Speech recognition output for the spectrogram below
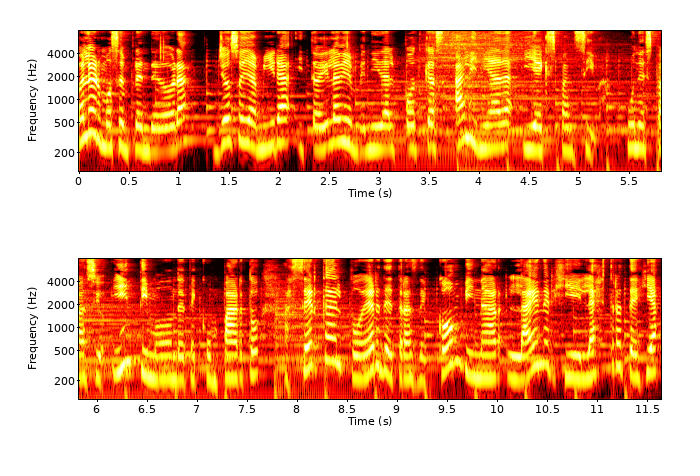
Hola hermosa emprendedora, yo soy Amira y te doy la bienvenida al podcast Alineada y Expansiva, un espacio íntimo donde te comparto acerca del poder detrás de combinar la energía y la estrategia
